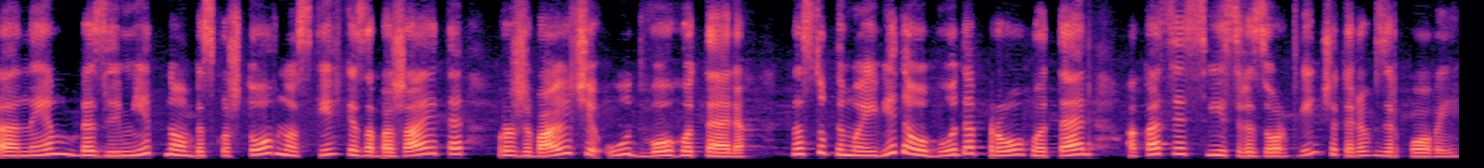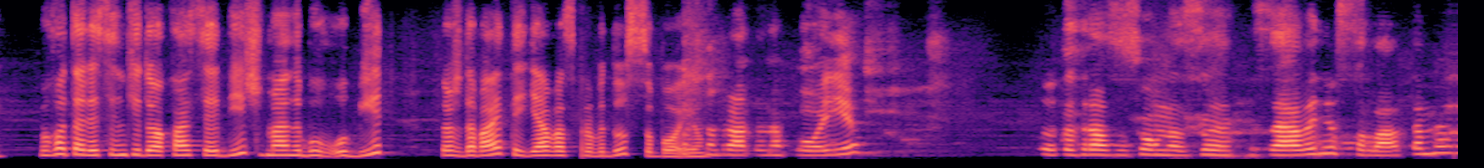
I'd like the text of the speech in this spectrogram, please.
е, ним безлімітно, безкоштовно, скільки забажаєте, проживаючи у двох готелях. Наступне моє відео буде про готель Акація Свіс Резорт. Він чотирьохзірковий. В готелі Сентідо Акація Біч в мене був обід, тож давайте я вас проведу з собою. Можна брати напої. Тут одразу зона з зеленю, салатами.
